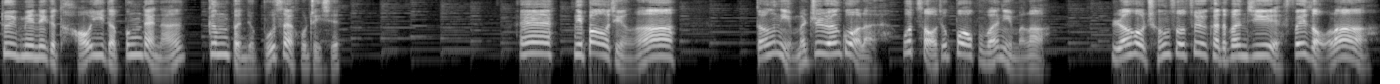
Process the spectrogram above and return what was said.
对面那个逃逸的绷带男根本就不在乎这些。哎，你报警啊！等你们支援过来，我早就报复完你们了，然后乘坐最快的班机飞走了。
